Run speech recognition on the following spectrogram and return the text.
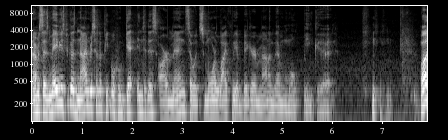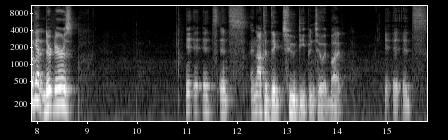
Number says maybe it's because 9% of people who get into this are men, so it's more likely a bigger amount of them won't be good. well, again, there, there's it, it, it's it's and not to dig too deep into it, but it, it's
